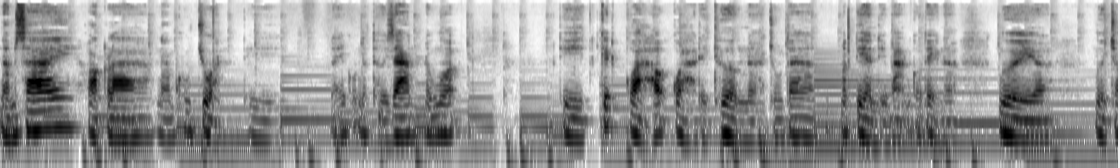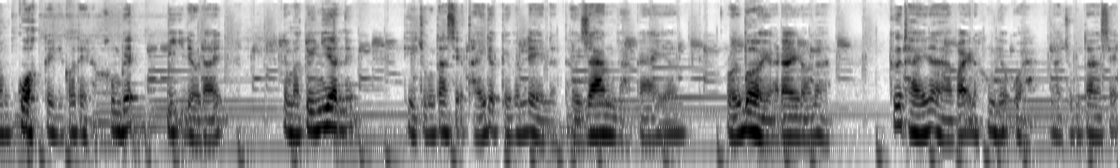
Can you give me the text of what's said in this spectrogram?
làm sai hoặc là làm không chuẩn thì đấy cũng là thời gian đúng không ạ? Thì kết quả hậu quả thì thường là chúng ta mất tiền thì bạn có thể là người ờ, người trong cuộc thì có thể không biết bị điều đấy. Nhưng mà tuy nhiên ấy, thì chúng ta sẽ thấy được cái vấn đề là thời gian và cái ờ, rối bời ở đây đó là cứ thấy là vậy là không hiệu quả là chúng ta sẽ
